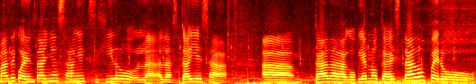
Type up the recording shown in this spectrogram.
Más de 40 años han exigido las calles a, a cada gobierno ha estado, pero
